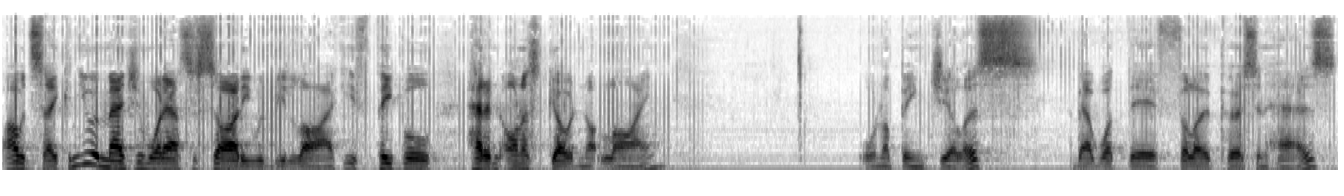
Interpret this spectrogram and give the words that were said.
I would say, can you imagine what our society would be like if people had an honest go at not lying or not being jealous about what their fellow person has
